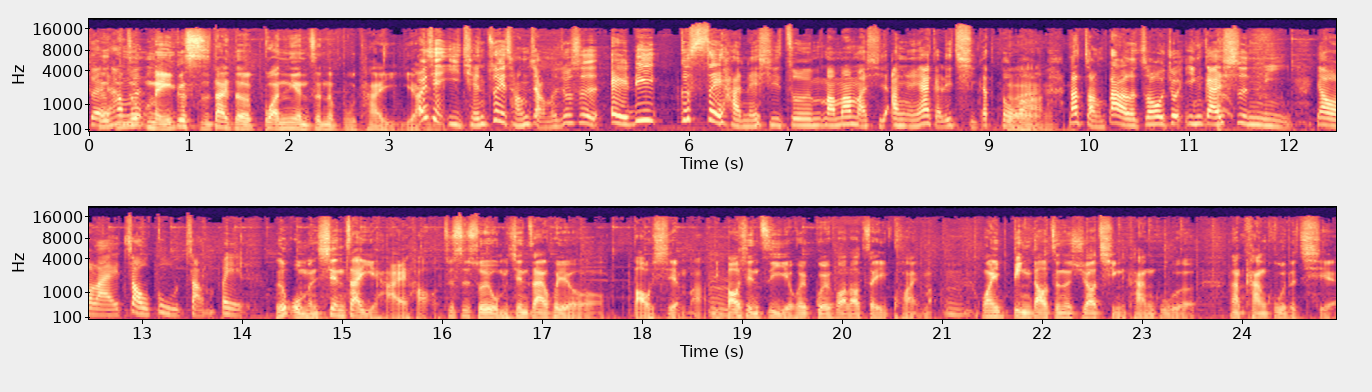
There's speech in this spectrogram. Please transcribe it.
对他们每一个时代的观念真的不太一样，而且以前最常讲的就是，哎、欸，你个细汉的时阵，妈妈嘛是按人家给你起个多啊，那长大了之后就应该是你要来照顾长辈。可是我们现在也还好，就是所以我们现在会有保险嘛，你保险自己也会规划到这一块嘛，嗯，万一病到真的需要请看护了，那看护的钱，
